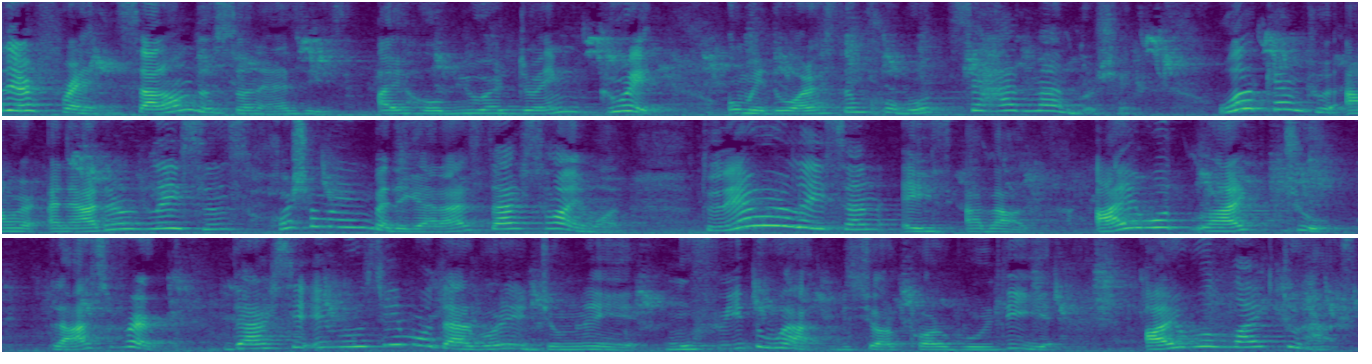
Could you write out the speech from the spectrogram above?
dear friends سلام دوستان عزیز I hope you are doing great امیدوار هستم خوب و صحتمند باشین Welcome to our another lessons خوش آمدین به دیگر از درس هایمان Today our lesson is about I would like to plus verb درس امروزی ما درباره جمله مفید و بسیار کاربردی I would like to هست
